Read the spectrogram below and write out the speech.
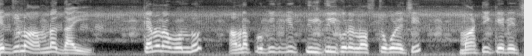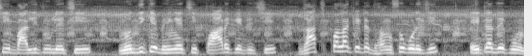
এর জন্য আমরা দায়ী। কেননা বন্ধু, আমরা প্রকৃতিকে তিল তিল করে নষ্ট করেছি। মাটি কেটেছি, বালি তুলেছি, নদীকে ভেঙেছি, পাড় কেটেছি, গাছপালা কেটে ধ্বংস করেছি। এটা দেখুন,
